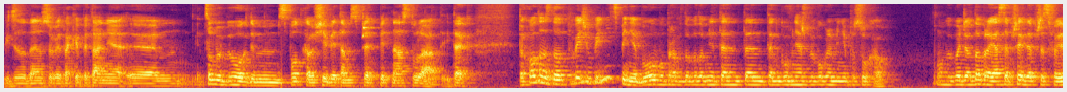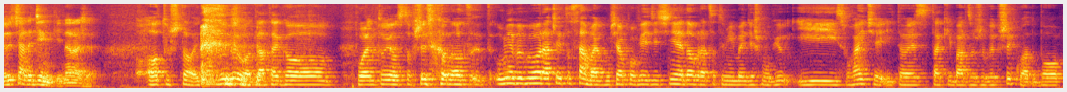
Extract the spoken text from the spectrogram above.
gdzie zadałem sobie takie pytanie, e, co by było, gdybym spotkał siebie tam sprzed 15 lat i tak dochodząc do odpowiedzi mówię, nic by nie było, bo prawdopodobnie ten, ten, ten gówniarz by w ogóle mnie nie posłuchał. On by powiedział, dobra, ja sobie przejdę przez swoje życie, ale dzięki, na razie. Otóż to i tak by było, dlatego puentując to wszystko, no u mnie by było raczej to samo, jakbym chciał powiedzieć, nie, dobra, co ty mi będziesz mówił i słuchajcie, i to jest taki bardzo żywy przykład, bo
